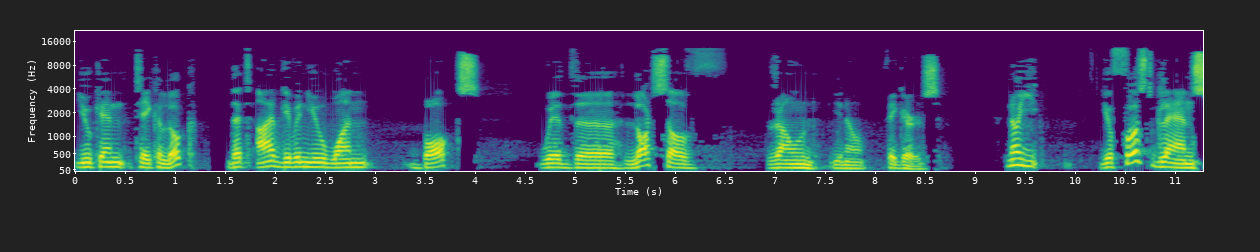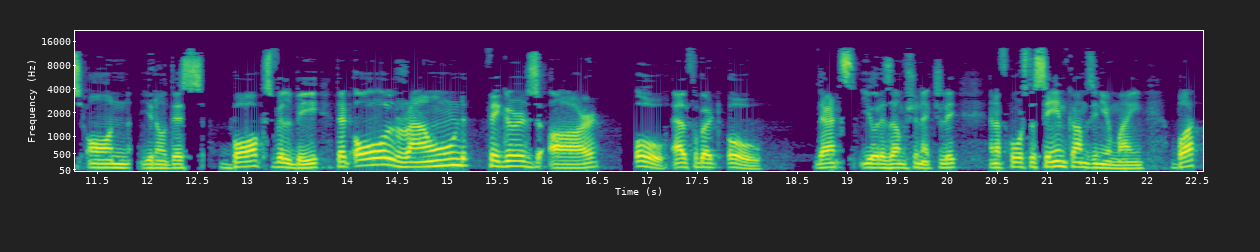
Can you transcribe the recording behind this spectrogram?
you can take a look that i've given you one box with uh, lots of round you know figures. Now your first glance on you know this box will be that all round figures are o alphabet o. That's your assumption actually. And of course the same comes in your mind. But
